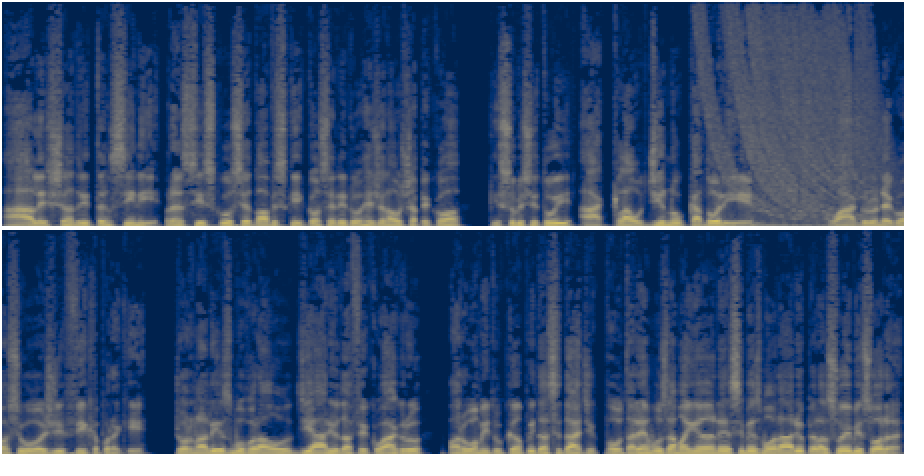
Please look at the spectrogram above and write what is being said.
a Alexandre Tancini, Francisco Sedovski, conselheiro regional Chapecó, que substitui a Claudino Cadori. O agronegócio hoje fica por aqui. Jornalismo Rural Diário da FECOAGro para o homem do campo e da cidade. Voltaremos amanhã nesse mesmo horário pela sua emissora.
